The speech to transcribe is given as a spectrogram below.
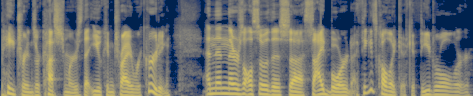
patrons or customers that you can try recruiting. And then there's also this uh, sideboard. I think it's called like a cathedral or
